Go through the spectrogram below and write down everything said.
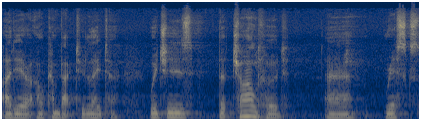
idea I'll come back to later, which is that childhood uh, risks,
